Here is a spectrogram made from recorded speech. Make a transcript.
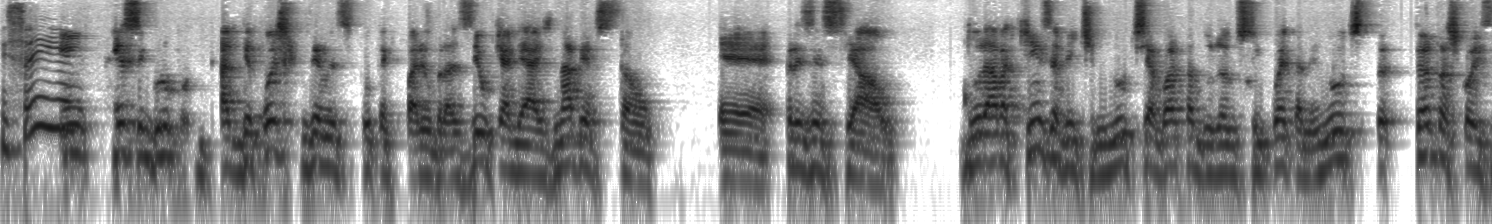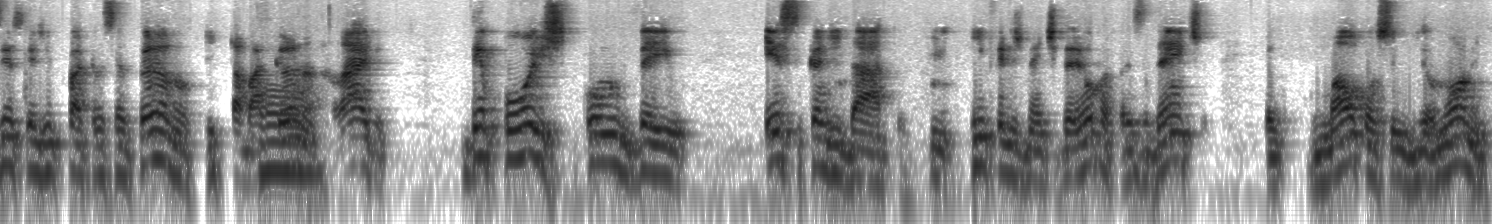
Isso aí. Esse grupo, depois que fizemos esse Puta que Pariu Brasil, que aliás, na versão é, presencial, durava 15 a 20 minutos e agora está durando 50 minutos, tantas coisinhas que a gente vai acrescentando e está bacana oh. na live. Depois, quando veio esse candidato, que infelizmente ganhou para presidente, eu mal consigo dizer o nome,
